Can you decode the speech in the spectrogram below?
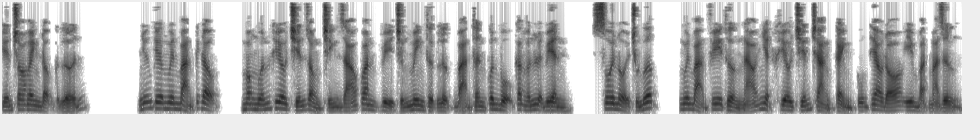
khiến cho hành động cực lớn. Những kia nguyên bản kích động, mong muốn khiêu chiến dòng chính giáo quan vì chứng minh thực lực bản thân quân bộ các huấn luyện viên, sôi nổi trung bước, nguyên bản phi thường náo nhiệt khiêu chiến tràng cảnh cũng theo đó im bặt mà dừng.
